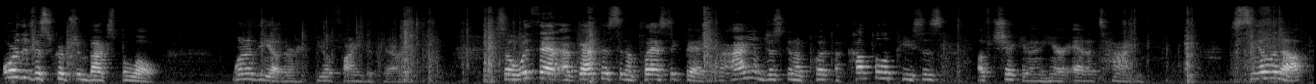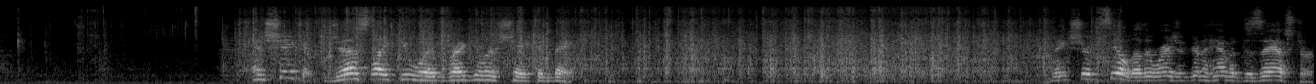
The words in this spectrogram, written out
Or the description box below. One or the other. You'll find it there. So with that, I've got this in a plastic bag. And I am just going to put a couple of pieces of chicken in here at a time. Seal it up. And shake it just like you would regular shake and bake. Make sure it's sealed, otherwise you're going to have a disaster.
